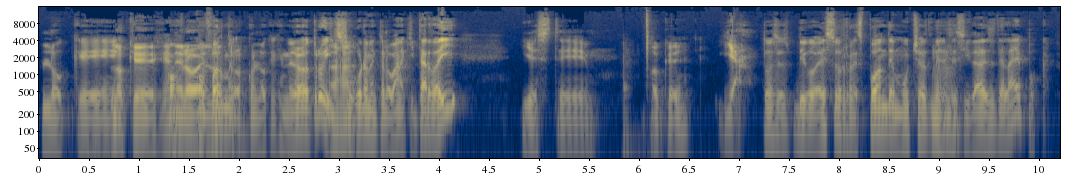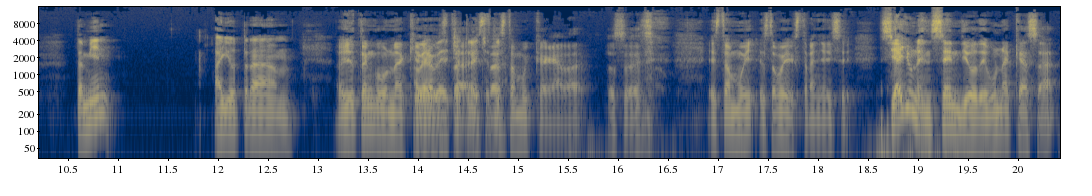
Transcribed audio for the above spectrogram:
lo que Lo que generó el conforme otro. con lo que generó el otro y Ajá. seguramente lo van a quitar de ahí y este Ok. ya entonces digo eso responde a muchas necesidades de la época también hay otra Ah, Yo tengo una que A ver, a ver, está, échatela, está- échatela. está muy cagada. O sea, está muy, está muy extraña. Dice, si hay un incendio de una casa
